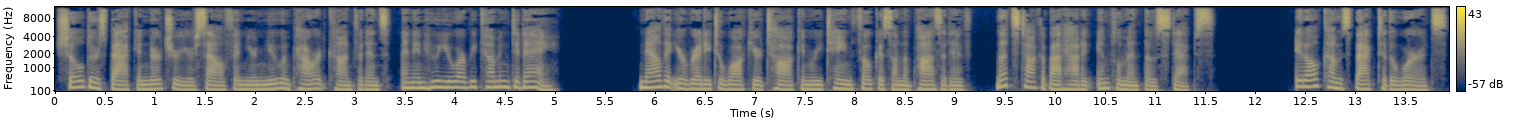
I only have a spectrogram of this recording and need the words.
shoulders back, and nurture yourself in your new empowered confidence and in who you are becoming today. Now that you're ready to walk your talk and retain focus on the positive, Let's talk about how to implement those steps. It all comes back to the words.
